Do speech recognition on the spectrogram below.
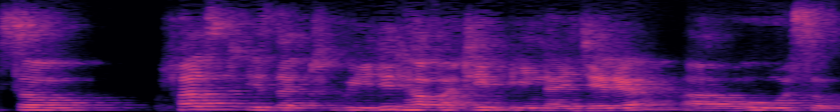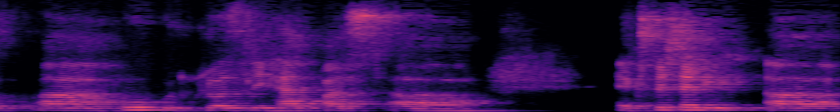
so First is that we did have a team in Nigeria uh, who also uh, who could closely help us, uh, especially uh,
